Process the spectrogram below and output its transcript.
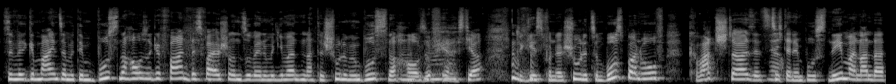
sind wir gemeinsam mit dem Bus nach Hause gefahren. Das war ja schon so, wenn du mit jemandem nach der Schule mit dem Bus nach Hause fährst, ja. Du gehst von der Schule zum Busbahnhof, quatscht da, setzt dich dann im Bus nebeneinander,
